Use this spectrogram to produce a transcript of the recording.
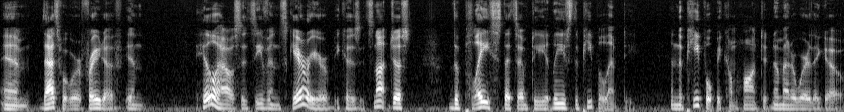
And that's what we're afraid of. In Hill House, it's even scarier because it's not just the place that's empty, it leaves the people empty. And the people become haunted no matter where they go.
